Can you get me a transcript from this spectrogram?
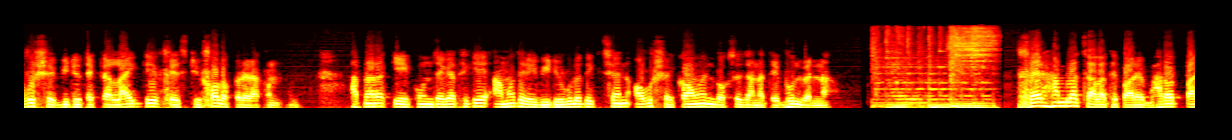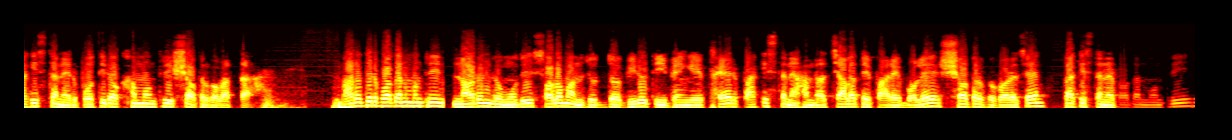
অবশ্যই ভিডিওতে একটা লাইক দিয়ে পেজটি ফলো করে রাখুন। আপনারা কে কোন জায়গা থেকে আমাদের এই ভিডিওগুলো দেখছেন, অবশ্যই কমেন্ট বক্সে জানাতে ভুলবেন না। ফের হামলা চালাতে পারে ভারত পাকিস্তানের প্রতিরক্ষা মন্ত্রীর সতর্কবার্তা। ভারতের প্রধানমন্ত্রী নরেন্দ্র মোদী চলমান যুদ্ধ বিরতি ভেঙে ফের পাকিস্তানে হামলা চালাতে পারে বলে সতর্ক করেছেন পাকিস্তানের প্রধানমন্ত্রী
